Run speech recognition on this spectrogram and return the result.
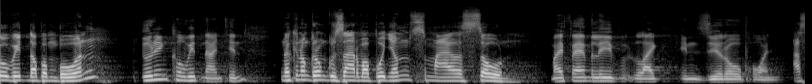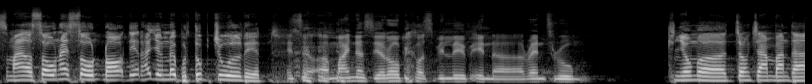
COVID-19 during COVID-19 នៅក្នុងក្រុមគ្រួសាររបស់ពួកខ្ញុំស្មើ0 my family like in zero point អាស្មើ0ហើយ0ដកទៀតហើយយើងនៅបន្ទប់ជួលទៀត it's a, a minus zero because we live in a rent room ខ្ញុំអឺចង់ចាំបានថា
